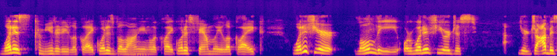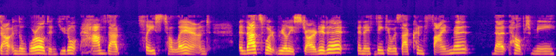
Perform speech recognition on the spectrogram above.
what does community look like? What does mm-hmm. belonging look like? What does family look like? What if you're lonely or what if you're just uh, your job is out in the world and you don't have that place to land? And that's what really started it. And I mm-hmm. think it was that confinement that helped me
